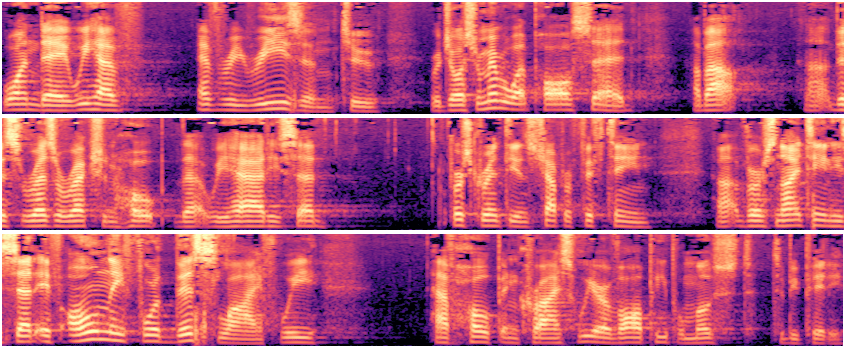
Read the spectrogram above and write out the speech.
one day, we have every reason to rejoice. Remember what Paul said about uh, this resurrection hope that we had. He said, 1 Corinthians chapter 15, uh, verse 19, he said, If only for this life we have hope in Christ, we are of all people most to be pitied.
